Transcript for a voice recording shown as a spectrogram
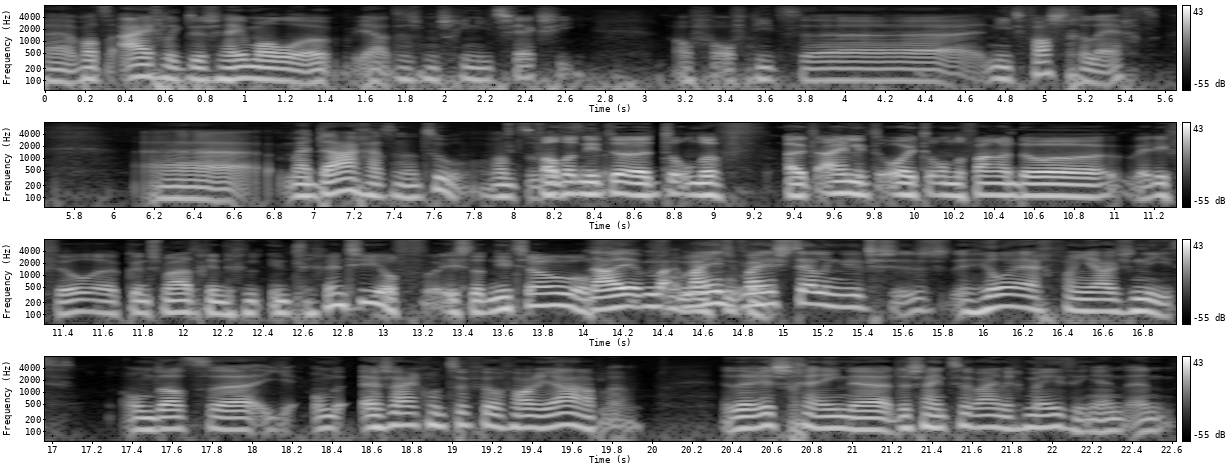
Uh, wat eigenlijk dus helemaal, ja, het is misschien niet sexy of, of niet, niet vastgelegd. Maar daar gaat het naartoe. Want, Valt het niet te onder, uiteindelijk ooit te ondervangen door, weet ik veel, kunstmatige intelligentie? Of is dat niet zo? Of, nou, mijn, mijn stelling is, is, heel erg van juist niet. Omdat om, er zijn gewoon te veel variabelen. Er, is geen, er zijn te weinig metingen. En, en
